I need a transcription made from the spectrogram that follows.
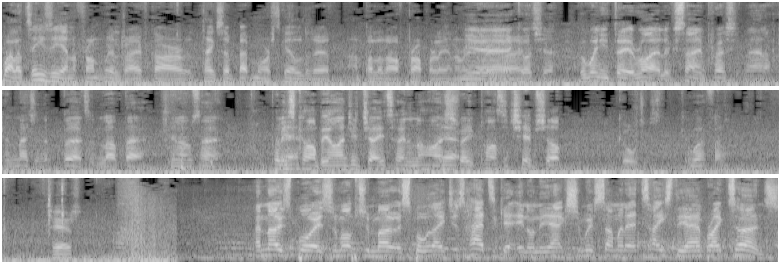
well, it's easy in a front-wheel drive car. It takes a bit more skill to do it and pull it off properly in a rear-wheel Yeah, drive. gotcha. But when you do it right, it looks so impressive, man. I can imagine the birds would love that. You know what I'm saying? Police Yeah. car behind you, J turn in the high Yeah. street, past the chip shop. Gorgeous. Good work, fella. Cheers. And those boys from Option Motorsport, they just had to get in on the action with some of their tasty handbrake turns.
